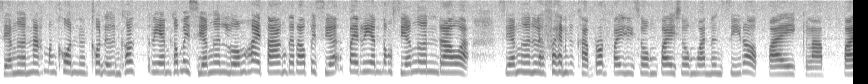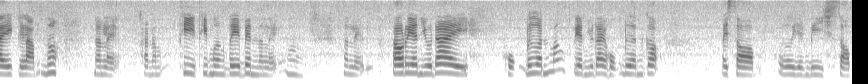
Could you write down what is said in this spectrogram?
เสียเงินนะบางคนคนอื่นเขาเรียนเขาไม่เสียเงินหลวงห้อยตังแต่เราไปเสียไปเรียนต้องเสียเงินเราอะเสียเงินแล้วแฟนก็ขับรถไปส่งไปส่งวันหนึ่งสี่รอบไปกลับ ไปกลับเนาะนั่นแหละคณะที่ที่เมืองเตเบนนั่นแหละนั่นแหละ เราเรียนอยู่ได้หกเดือนมั้งเรียนอยู่ได้หกเดือนก็ไปสอบ เออยังดีสอบ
